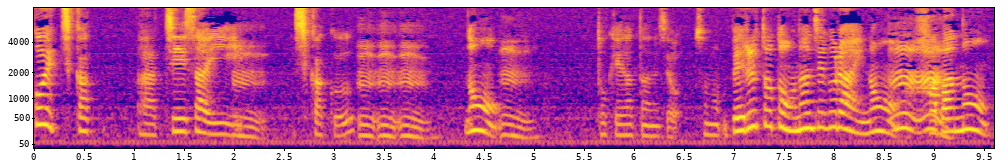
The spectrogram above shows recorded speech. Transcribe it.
ごい近くあ小さいうん。四角うんうんのうん。うん。時計だったんですよ。そのベルトと同じぐらいのうんうん。幅の、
